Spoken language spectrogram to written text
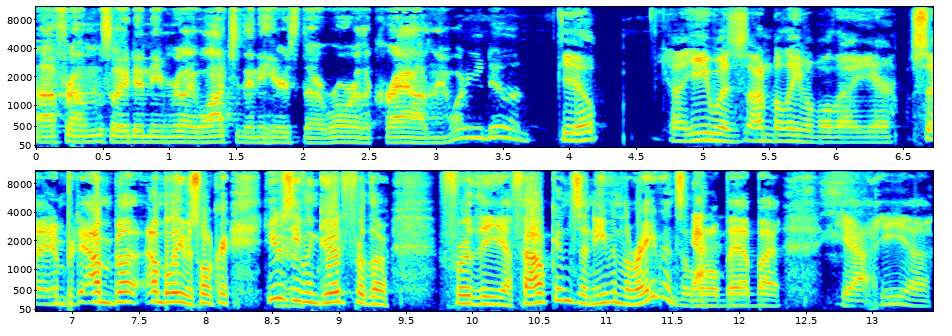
uh, from him, so he didn't even really watch it. Then he hears the roar of the crowd, and like, what are you doing? Yep. Yeah, he was unbelievable that year. So in parti- unbelievable his whole career. He was even good for the for the uh, Falcons and even the Ravens a Yeah. little bit, but yeah, he uh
